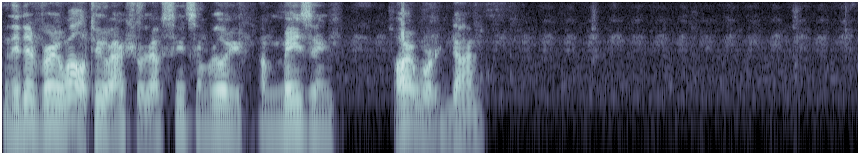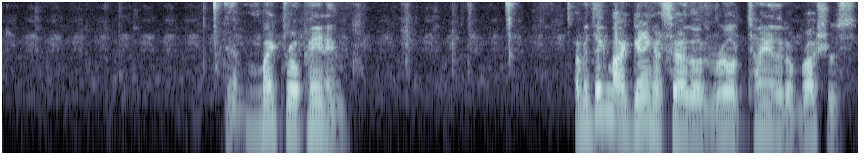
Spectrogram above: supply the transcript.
And they did very well too, actually. I've seen some really amazing artwork done. Yeah, micro painting. I've been thinking about getting a set of those real tiny little brushes.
